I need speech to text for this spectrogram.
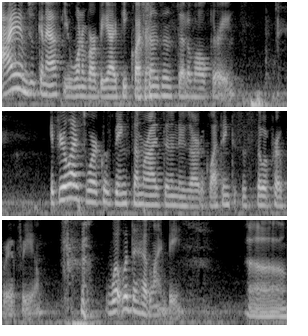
I am just going to ask you one of our VIP questions instead of all three. If your life's work was being summarized in a news article, I think this is so appropriate for you. what would the headline be? Uh,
